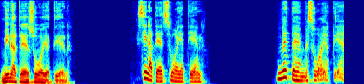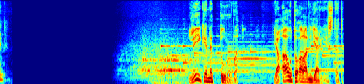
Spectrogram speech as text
Minä teen suojatien. Sinä teet suojatien. Me teemme suojatien. Liikenneturva ja autoalan järjestöt.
